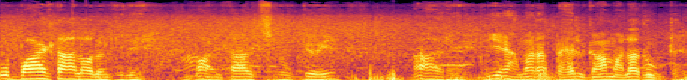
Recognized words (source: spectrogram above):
वो बाल टाल वालों के लिए। बालटाल से होते हुए आ रहे हैं। ये हमारा पहलगाम वाला रूट है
